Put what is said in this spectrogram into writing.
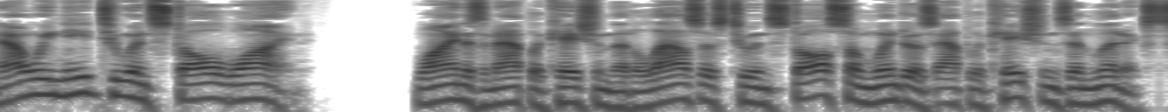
Now we need to install Wine. Wine is an application that allows us to install some Windows applications in Linux.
